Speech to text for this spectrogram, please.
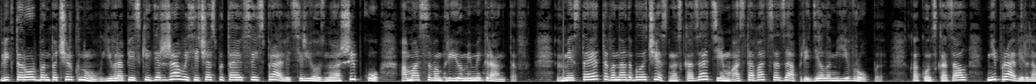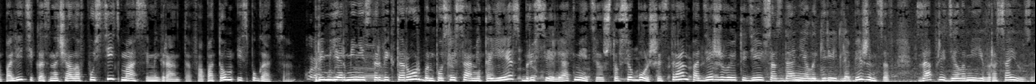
Виктор Орбан подчеркнул, европейские державы сейчас пытаются исправить серьезную ошибку о массовом приеме мигрантов. Вместо этого надо было честно сказать им оставаться за пределами Европы. Как он сказал, неправильно политика сначала впустить массы мигрантов, а потом испугаться. Премьер-министр Виктор Орбан после саммита ЕС в Брюсселе отметил, что все больше стран поддерживают идею создания лагерей для беженцев за пределами Евросоюза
